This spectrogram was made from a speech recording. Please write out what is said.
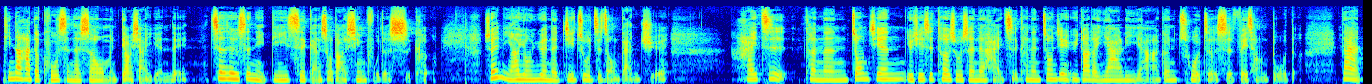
听到他的哭声的时候，我们掉下眼泪，这就是你第一次感受到幸福的时刻。所以你要永远的记住这种感觉，孩子。可能中间，尤其是特殊生的孩子，可能中间遇到的压力啊，跟挫折是非常多的。但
